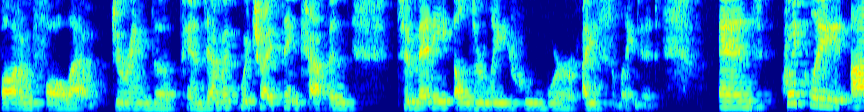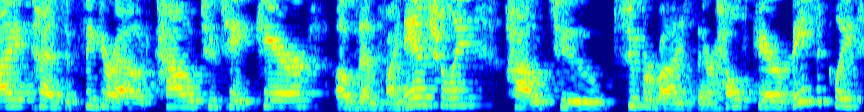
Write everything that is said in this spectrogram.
bottom fall out during the pandemic, which I think happened to many elderly who were isolated. And quickly, I had to figure out how to take care of them financially, how to supervise their health care, basically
